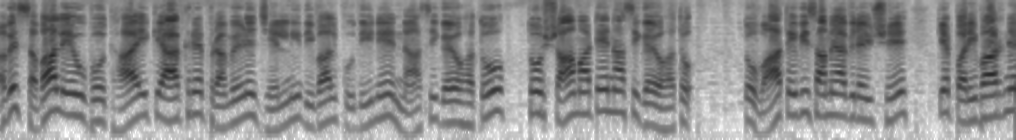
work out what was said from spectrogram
હવે સવાલ એ ઊભો થાય કે આખરે પ્રવીણ જેલની દિવાલ કૂદીને નાસી ગયો હતો તો શા માટે નાસી ગયો હતો? તો વાત એવી સામે આવી રહી છે કે પરિવારને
